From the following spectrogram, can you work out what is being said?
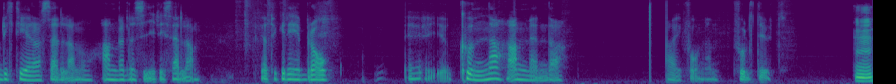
och dikterar sällan och använder Siri sällan. Jag tycker det är bra att eh, kunna använda iPhonen fullt ut. Mm.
